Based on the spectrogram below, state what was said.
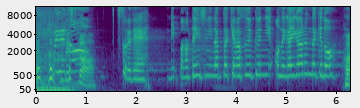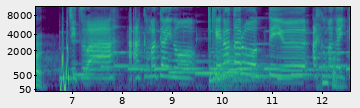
僕ですか？それで立派な天使になったキャラスー君にお願いがあるんだけど。はい。実は悪魔界のケナ太郎っていう悪魔がいて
